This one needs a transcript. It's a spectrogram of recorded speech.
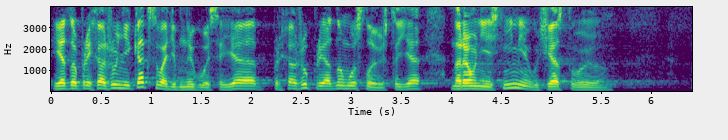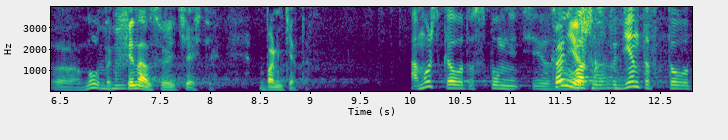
Я то прихожу не как свадебный гость, а я прихожу при одном условии, что я наравне с ними участвую э, ну, так, в финансовой части банкета. А можете кого-то вспомнить из Конечно. ваших студентов, кто вот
